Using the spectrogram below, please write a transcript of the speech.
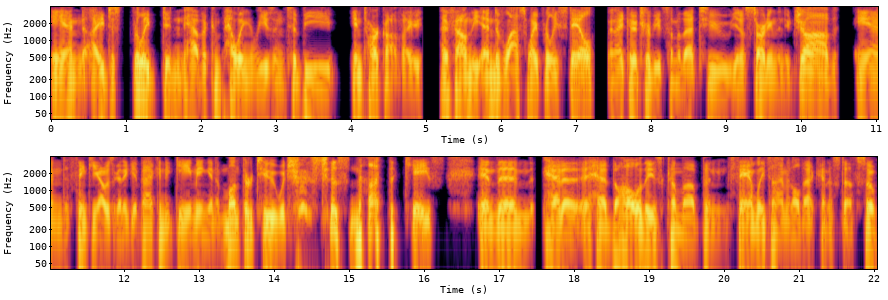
and I just really didn't have a compelling reason to be in Tarkov. I I found the end of Last Wipe really stale, and I could attribute some of that to, you know, starting the new job and thinking I was going to get back into gaming in a month or two, which was just not the case. And then had a had the holidays come up and family time and all that kind of stuff. So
